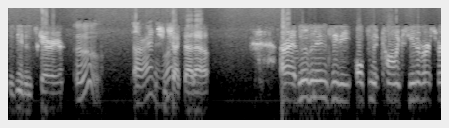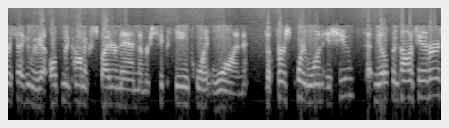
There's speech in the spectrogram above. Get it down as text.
It's even scarier. Ooh, all right, You should check that out. All right, moving into the Ultimate Comics universe for a second, we've got Ultimate Comics Spider-Man number 16.1. The first point one issue set in the Ultimate Comics universe,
